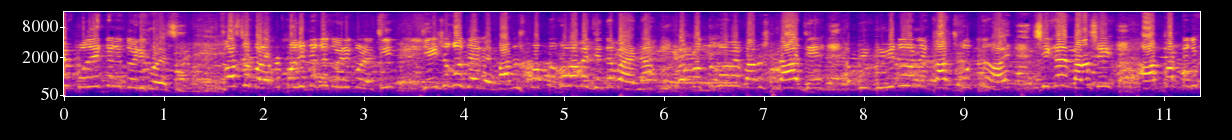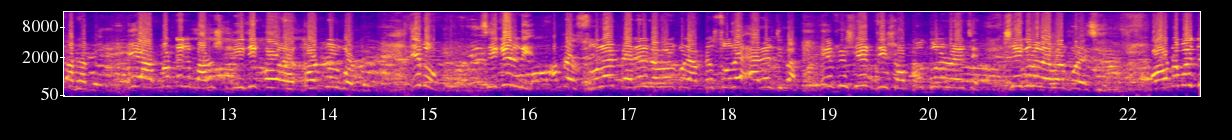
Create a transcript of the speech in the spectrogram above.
এই প্রজেক্টটাকে তৈরি করেছি? ফার্স্ট অফ অল আমরা প্রজেক্টটাকে তৈরি করেছি যে এই সকল জায়গায় মানুষ প্রত্যক্ষভাবে যেতে পারে না বা প্রত্যক্ষভাবে মানুষ না যে বি- বিভিন্ন ধরনের কাজ করতে হয় সেখানে মানুষ এই আর্টবোর্ডটাকে পাঠাবে। এই আর্টবোর্ডটাকে মানুষ নিজে কন্ট্রোল করবে। এবং সেকেন্ডলি আমরা সোলার প্যানেল আমরা সোলার এনার্জি বা এফিসিয়েন্ট যে সম্পদগুলো রয়েছে, সেগুলো ব্যবহার করেছি। অনবদ্য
